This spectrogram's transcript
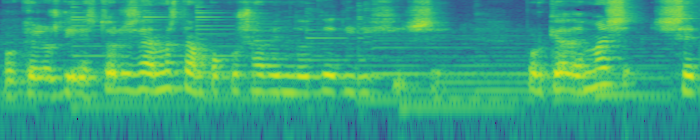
Porque los directores además tampoco saben dónde dirigirse. Porque además se,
